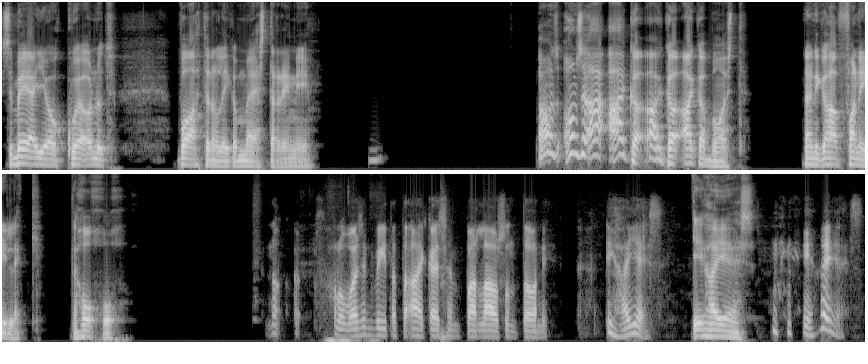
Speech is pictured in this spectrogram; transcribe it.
se meidän joukkue on nyt Vahteraliikan mestari, niin on, on se a- aika, aika, aika moista. Näin niin fanillekin. Että hoho. No, haluaisin viitata aikaisempaan lausuntoon, niin ihan jees. Ihan jees. ihan jees.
